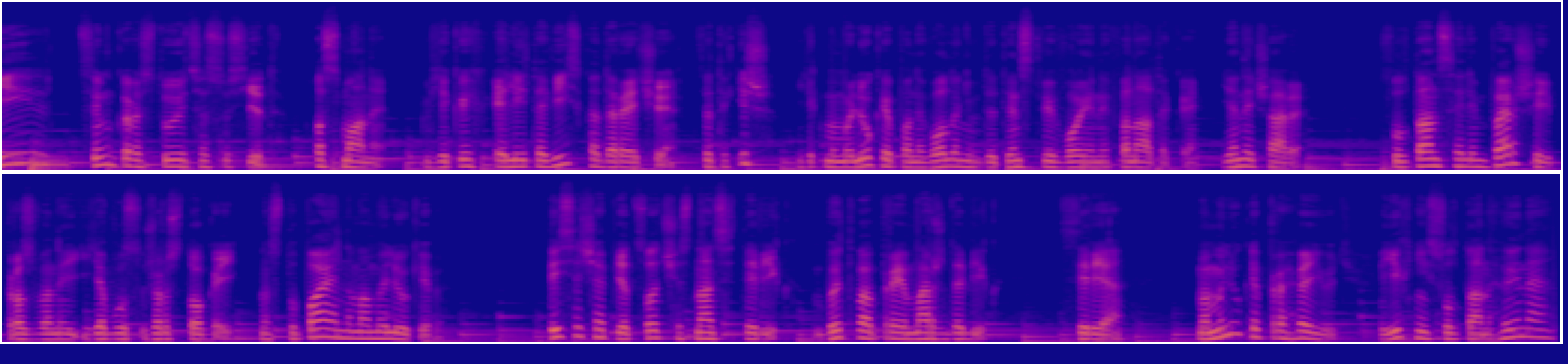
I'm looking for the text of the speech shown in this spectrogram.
І цим користується сусід османи, в яких еліта війська, до речі, це такі ж, як мамелюки, поневолені в дитинстві воїни-фанатики, яничари. Султан Селім І, прозваний Явус Жорстокий, наступає на мамелюків. 1516 рік. Битва при Маршдабік, Сирія. Мамелюки програють, їхній султан гине,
